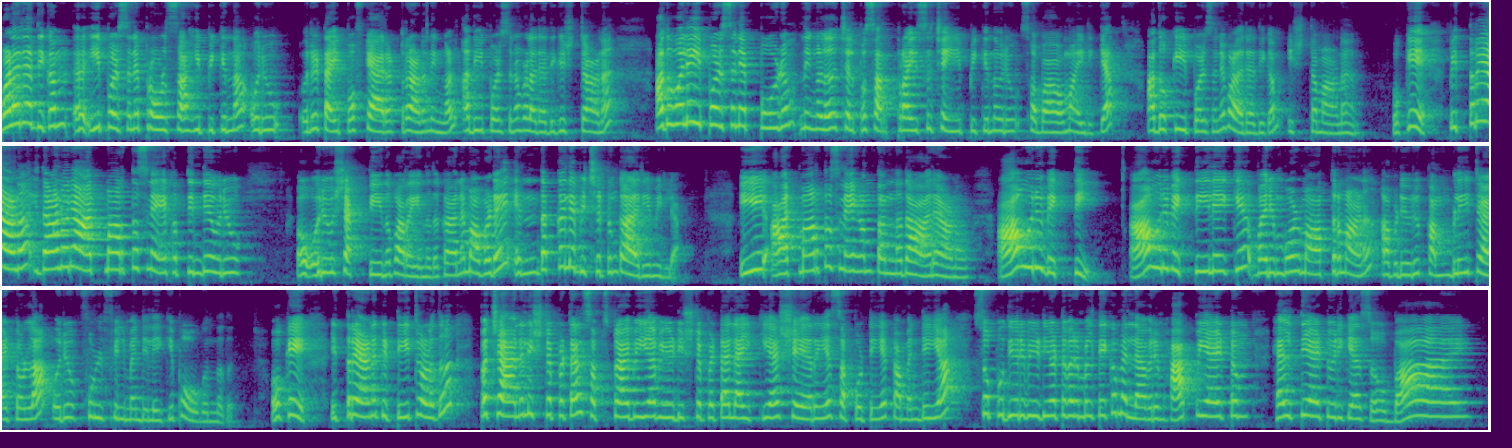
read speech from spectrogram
വളരെയധികം ഈ പേഴ്സണെ പ്രോത്സാഹിപ്പിക്കുന്ന ഒരു ഒരു ടൈപ്പ് ഓഫ് ക്യാരക്ടറാണ് നിങ്ങൾ. അത് ഈ പേഴ്സണ് വളരെയധികം ഇഷ്ടമാണ്. അതുപോലെ ഈ പേഴ്സൺ എപ്പോഴും നിങ്ങൾ ചിലപ്പോൾ സർപ്രൈസ് ചെയ്യിപ്പിക്കുന്ന ഒരു സ്വഭാവമായിരിക്കാം. അതൊക്കെ ഈ പേഴ്സന് വളരെയധികം ഇഷ്ടമാണ്. ഓക്കെ അപ്പൊ ഇത്രയാണ്. ഇതാണ് ഒരു ആത്മാർത്ഥ സ്നേഹത്തിന്റെ ഒരു ഒരു ശക്തി എന്ന് പറയുന്നത്. കാരണം അവിടെ എന്തൊക്കെ ലഭിച്ചിട്ടും കാര്യമില്ല. ഈ ആത്മാർത്ഥ സ്നേഹം തന്നത് ആരാണോ? ആ ഒരു വ്യക്തി ആ ഒരു വ്യക്തിയിലേക്ക് വരുമ്പോൾ മാത്രമാണ് അവിടെ ഒരു കംപ്ലീറ്റ് ആയിട്ടുള്ള ഒരു ഫുൾഫിൽമെന്റിലേക്ക് പോകുന്നത്. ഓക്കെ ഇത്രയാണ് കിട്ടിയിട്ടുള്ളത്. അപ്പൊ ചാനൽ ഇഷ്ടപ്പെട്ടാൽ സബ്സ്ക്രൈബ് ചെയ്യുക വീഡിയോ ഇഷ്ടപ്പെട്ടാൽ ലൈക്ക് ചെയ്യുക ഷെയർ ചെയ്യുക സപ്പോർട്ട് ചെയ്യുക കമന്റ് ചെയ്യുക. സോ പുതിയൊരു വീഡിയോ ആയിട്ട് വരുമ്പോഴത്തേക്കും എല്ലാവരും ഹാപ്പി ആയിട്ടും ഹെൽത്തി ആയിട്ടും ഇരിക്കുക. So by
